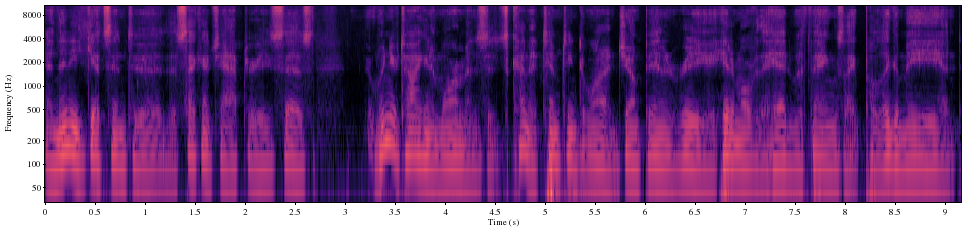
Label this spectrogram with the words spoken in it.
And then he gets into the second chapter. He says, when you're talking to Mormons, it's kind of tempting to want to jump in and really hit them over the head with things like polygamy and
